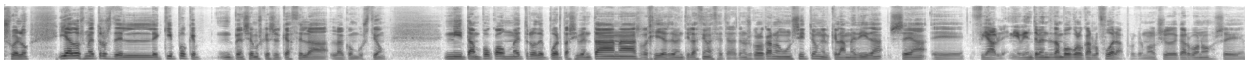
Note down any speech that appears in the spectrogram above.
suelo, y a dos metros del equipo que pensemos que es el que hace la, combustión. Ni tampoco a un metro de puertas y ventanas, rejillas de ventilación, etc. Tenemos que colocarlo en un sitio en el que la medida sea eh, fiable. Ni evidentemente tampoco colocarlo fuera, porque el monóxido de carbono se,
